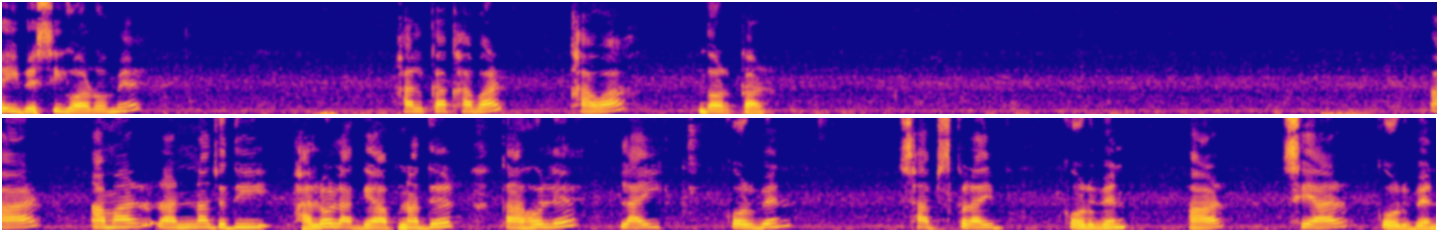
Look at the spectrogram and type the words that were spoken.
এই বেশি গরমে হালকা খাবার খাওয়া দরকার। আর আমার রান্না যদি ভালো লাগে আপনাদের, তাহলে লাইক করবেন, সাবস্ক্রাইব করবেন, আর শেয়ার করবেন।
